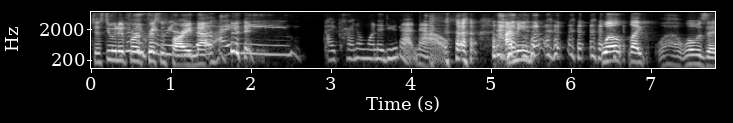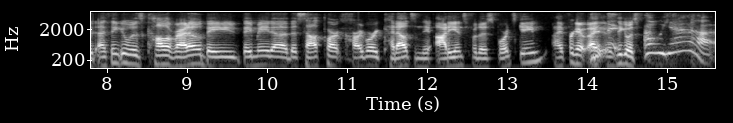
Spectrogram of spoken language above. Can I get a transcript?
just doing it for a Christmas really party. Though? Not. I mean, I kind of want to do that now. I mean, well, like what was it? I think it was Colorado. They they made uh, the South Park cardboard cutouts in the audience for their sports game. I forget. I, I, think it was. Oh yeah.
